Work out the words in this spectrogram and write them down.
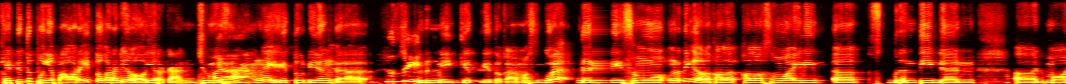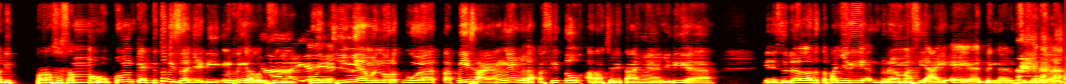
Katie tuh punya power itu karena dia lawyer kan. Cuman yeah. sayangnya ya itu dia nggak yeah. couldn't make it gitu kan. Maksud gue dari semua ngerti nggak lo kalau kalau semua ini uh, berhenti dan uh, mau diproses sama hukum, Katie tuh bisa jadi ngerti nggak lo bisa yeah, jadi yeah, kuncinya yeah. menurut gue. Tapi sayangnya nggak ke situ arah ceritanya. Jadi ya ya sudah lah tetap aja di drama CIA ya dengan segala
